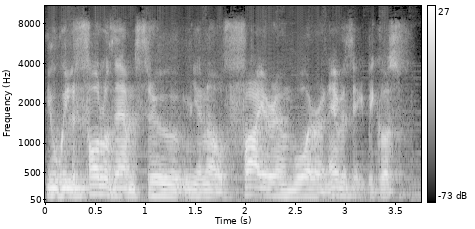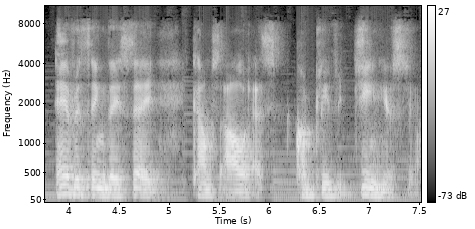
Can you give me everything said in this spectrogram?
You will follow them through, you know, fire and water and everything because everything they say comes out as completely genius. You know?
